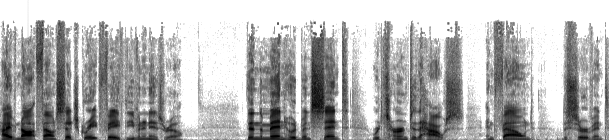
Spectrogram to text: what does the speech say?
I have not found such great faith, even in Israel. Then the men who had been sent returned to the house and found the servant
